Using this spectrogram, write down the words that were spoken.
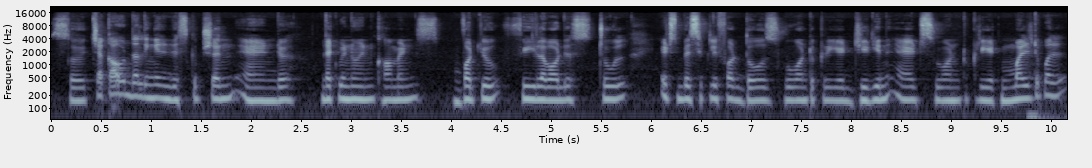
So check out the link in the description and let me know in comments what you feel about this tool. It's basically for those who want to create gdn ads who want to create multiple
